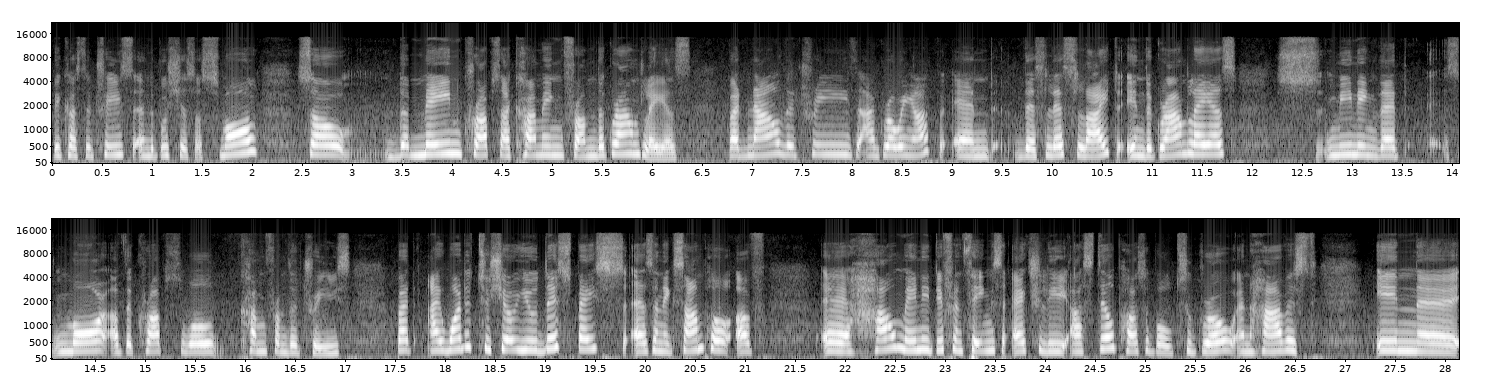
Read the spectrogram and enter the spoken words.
because the trees and the bushes are small. So the main crops are coming from the ground layers. But now the trees are growing up and there's less light in the ground layers, meaning that more of the crops will come from the trees. But I wanted to show you this space as an example of uh, how many different things actually are still possible to grow and harvest in uh,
